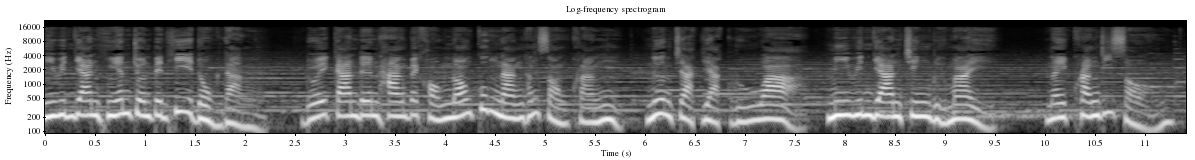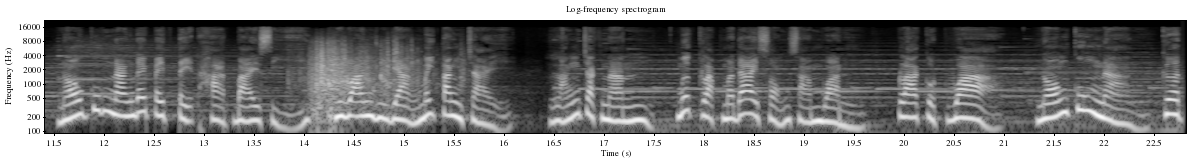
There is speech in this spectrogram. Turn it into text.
มีวิญญาณเฮี้ยนจนเป็นที่โด่งดัง โดยการเดินทางไปของน้องกุ้งนางทั้งสองครั้ง เนื่องจากอยากรู้ว่า มีวิญญาณจริงหรือไม่ ในครั้งที่สองน้องกุ้งนางได้ไปเตะถาดบายสีที่วางอยู่อย่างไม่ตั้งใจ หลังจากนั้นเมื่อกลับมาได้สองสามวัน ปรากฏว่า น้องกุ้งนางเกิด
